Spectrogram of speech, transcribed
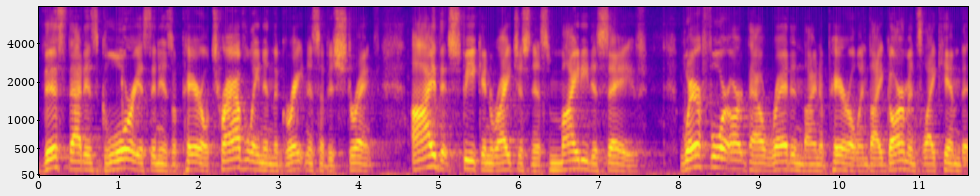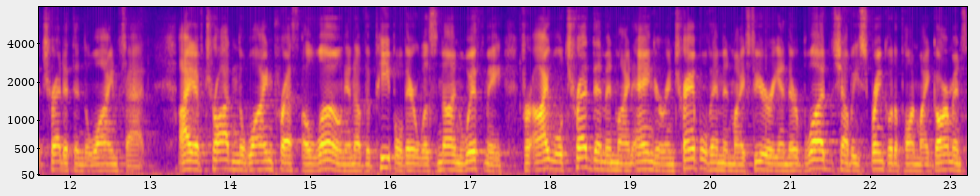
this that is glorious in his apparel, traveling in the greatness of his strength. I that speak in righteousness, mighty to save. Wherefore art thou red in thine apparel, and thy garments like him that treadeth in the wine fat? I have trodden the winepress alone, and of the people there was none with me. For I will tread them in mine anger, and trample them in my fury, and their blood shall be sprinkled upon my garments,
